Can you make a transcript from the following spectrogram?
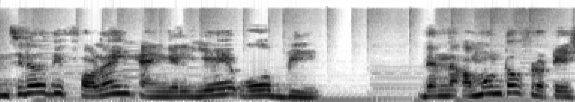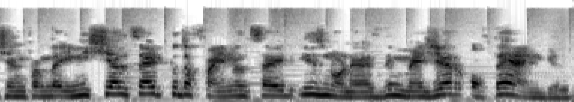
Consider the following angle AOB. Then the amount of rotation from the initial side to the final side is known as the measure of the angle.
